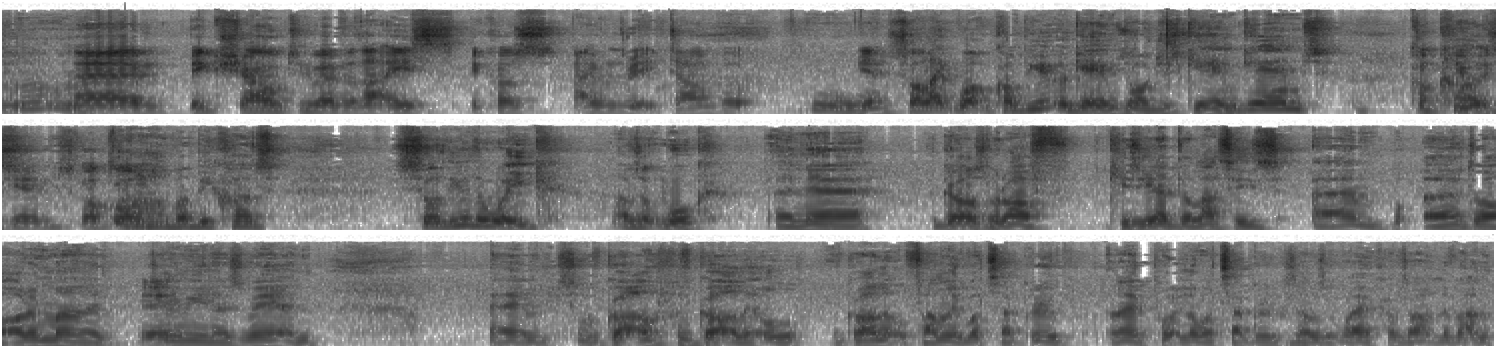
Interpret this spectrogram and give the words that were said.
Um, big shout, to whoever that is, because I haven't written it down, but yeah, So, like, what computer games or just game games? computer Because- games. Well, go Oh, on. well, because so the other week I was at work and uh, the girls were off. Kizzy had the lassies, um, her daughter and mine, Yeah. Jamie and Esme, and um, so we've got a, we've got a little we've got a little family WhatsApp group, and I put in the WhatsApp group because I was at work. I was out in the van.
